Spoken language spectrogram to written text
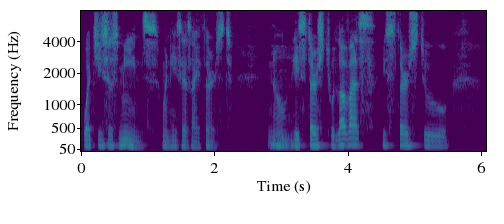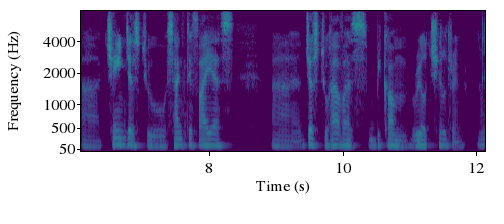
what Jesus means when he says, "I thirst." You know, his thirst to love us, his thirst to uh, change us, to sanctify us, uh, just to have us become real children. No?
